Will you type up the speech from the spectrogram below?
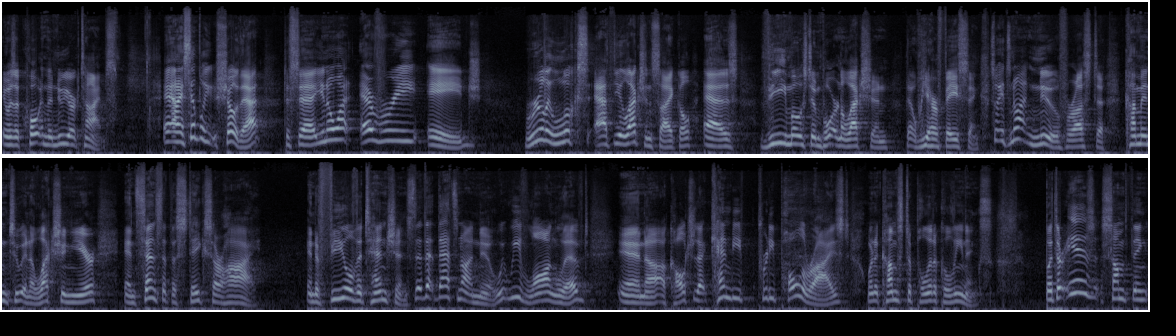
it was a quote in the New York Times. And I simply show that to say, you know what? Every age really looks at the election cycle as the most important election that we are facing. So it's not new for us to come into an election year and sense that the stakes are high and to feel the tensions. That, that that's not new. We, have long lived in a, a culture that can be pretty polarized when it comes to political leanings. But there is something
